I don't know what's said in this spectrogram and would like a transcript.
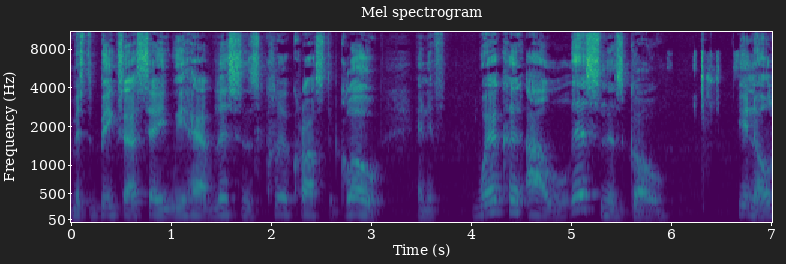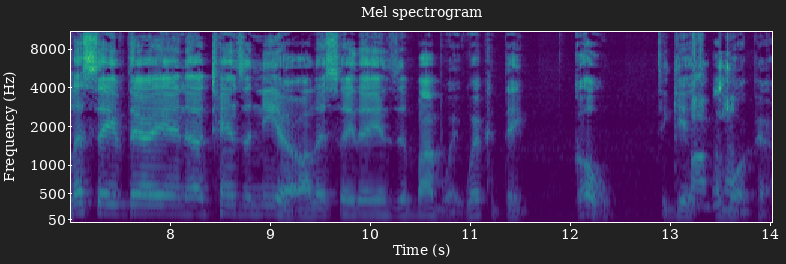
Mr. Beeks, I say we have listeners clear across the globe. And if where could our listeners go? You know, let's say if they're in uh, Tanzania or let's say they're in Zimbabwe, where could they go to get um, more apparel?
